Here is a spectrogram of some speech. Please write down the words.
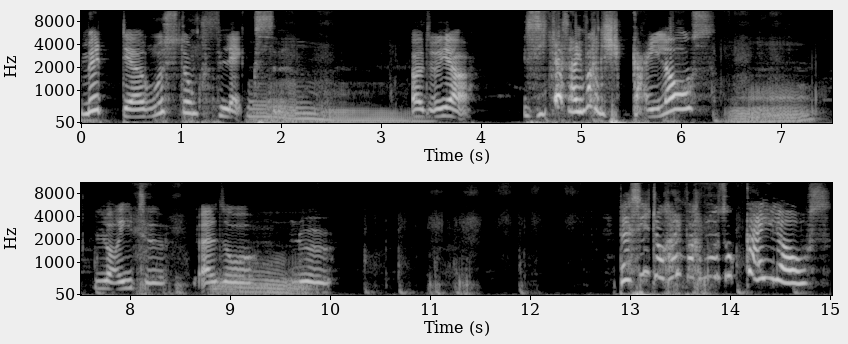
Mit der Rüstung flexen. Also ja. Sieht das einfach nicht geil aus? Leute, also, nö. Das sieht doch einfach nur so geil aus.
